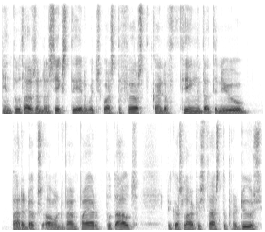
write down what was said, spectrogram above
in 2016, which was the first kind of thing that the new Paradox owned Vampire put out because LARP is fast to produce.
